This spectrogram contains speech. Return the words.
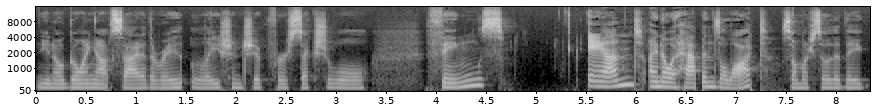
you know, going outside of the re- relationship for sexual things. And I know it happens a lot, so much so that they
